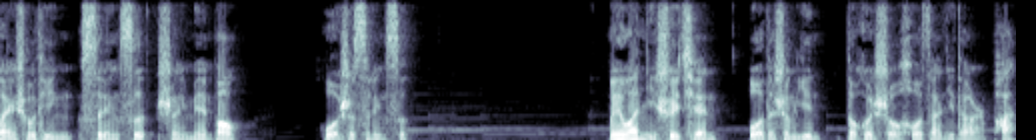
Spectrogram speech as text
欢迎收听四零四声音面包，我是四零四。每晚你睡前，我的声音都会守候在你的耳畔。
